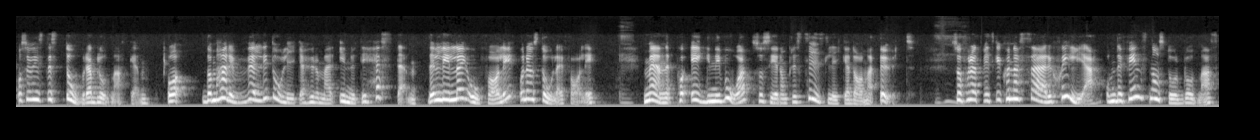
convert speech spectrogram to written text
och så finns det stora blodmasken. Och de här är väldigt olika hur de är inuti hästen. Den lilla är ofarlig och den stora är farlig. Mm. Men på äggnivå så ser de precis likadana ut. Mm. Så för att vi ska kunna särskilja om det finns någon stor blodmask,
